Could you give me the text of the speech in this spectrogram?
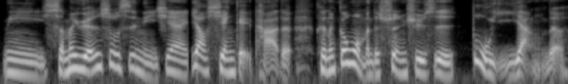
你什么元素是你现在要先给他的，可能跟我们的顺序是不一样的，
